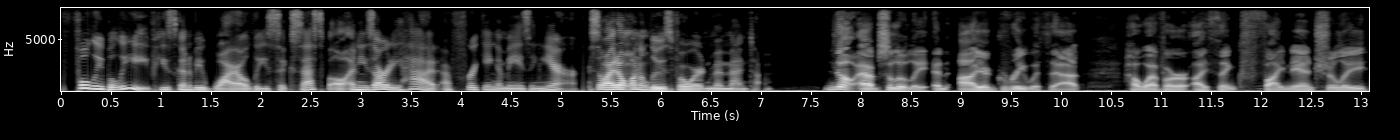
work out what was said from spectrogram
fully believe he's going to be wildly successful and he's already had a freaking amazing year. So I don't want to lose forward momentum. No, absolutely. And I agree with that. However, I think financially,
